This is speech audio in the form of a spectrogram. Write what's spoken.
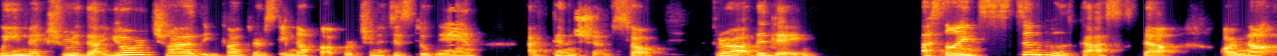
we make sure that your child encounters enough opportunities to gain attention. So throughout the day, assign simple tasks that are not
